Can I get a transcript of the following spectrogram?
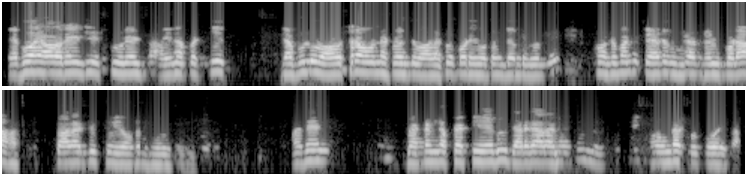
ఎబో యావరేజ్ స్టూడెంట్ అయినప్పటికీ డబ్బులు అవసరం ఉన్నటువంటి వాళ్ళకు కూడా ఇవ్వడం జరుగుతుంది. కొంతమంది పేద విద్యార్థులు కూడా స్కాలర్షిప్ ఇవ్వడం జరుగుతుంది. అదే రకంగా ప్రతి ఏడు జరగాలనేది 你好我们说一下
